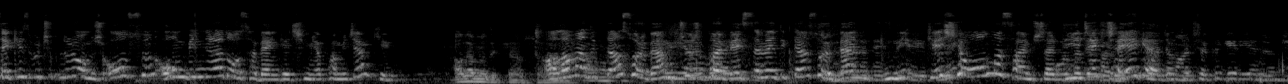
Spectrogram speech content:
8,5 lira olmuş. Olsun 10 bin lira da olsa ben geçim yapamayacağım ki. Alamadıktan sonra. Alamadıktan sonra ben bu çocukları beslemedikten sonra ben ni- keşke olmasaymışlar diyecek şeye geldim artık. Geriye dönmüş.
